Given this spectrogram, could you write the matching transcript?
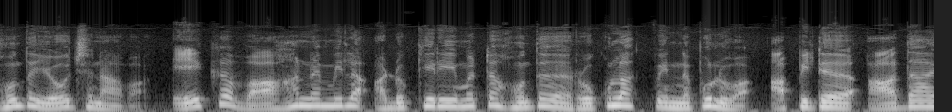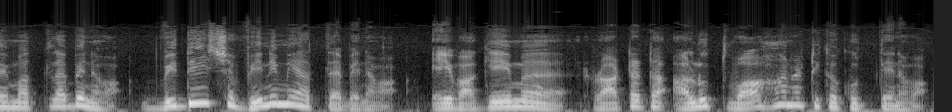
හොඳ යෝජනාව. ඒක වාහන මිල අඩු කිරීමට හොඳ රුකුලක් වෙන්න පුළුව. අපිට ආදායමත් ලැබෙනවා. විදේශ විනිමයත් ලැබෙනවා. ඒ වගේම රටට අලුත් වාහන ටිකකුත් වෙනවා.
